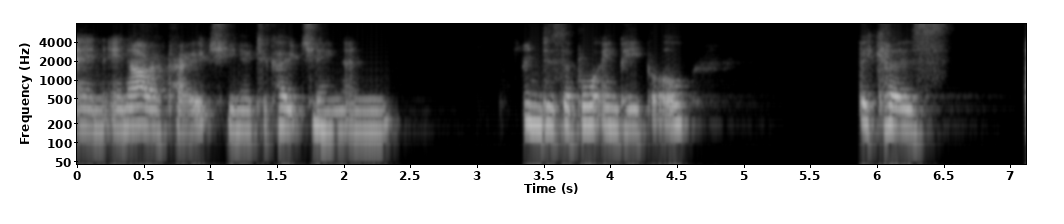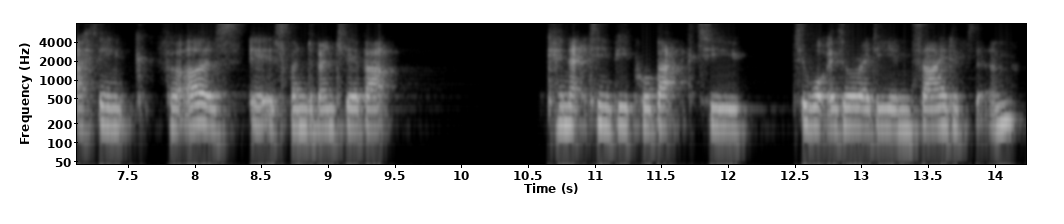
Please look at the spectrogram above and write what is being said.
in in our approach, you know, to coaching and and to supporting people. Because I think for us it is fundamentally about connecting people back to to what is already inside of them.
